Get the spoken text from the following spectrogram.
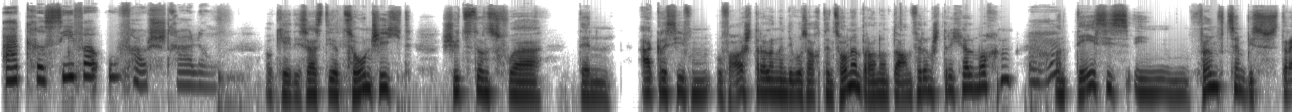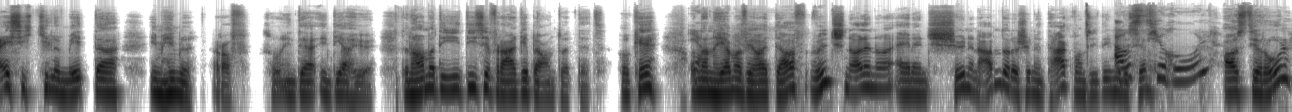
aggressiver UV-Strahlung. Okay, das heißt, die Ozonschicht schützt uns vor den aggressiven UV-Strahlungen, die was auch den Sonnenbrand unter Anführungsstrichen machen. Und das ist in 15 bis 30 Kilometer im Himmel rauf, so in der, in der Höhe. Dann haben wir die, diese Frage beantwortet. Okay? Und Ja. dann hören wir für heute auf. Wünschen alle nur einen schönen Abend oder schönen Tag, wenn Sie immer Aus. Tirol. Aus Tirol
